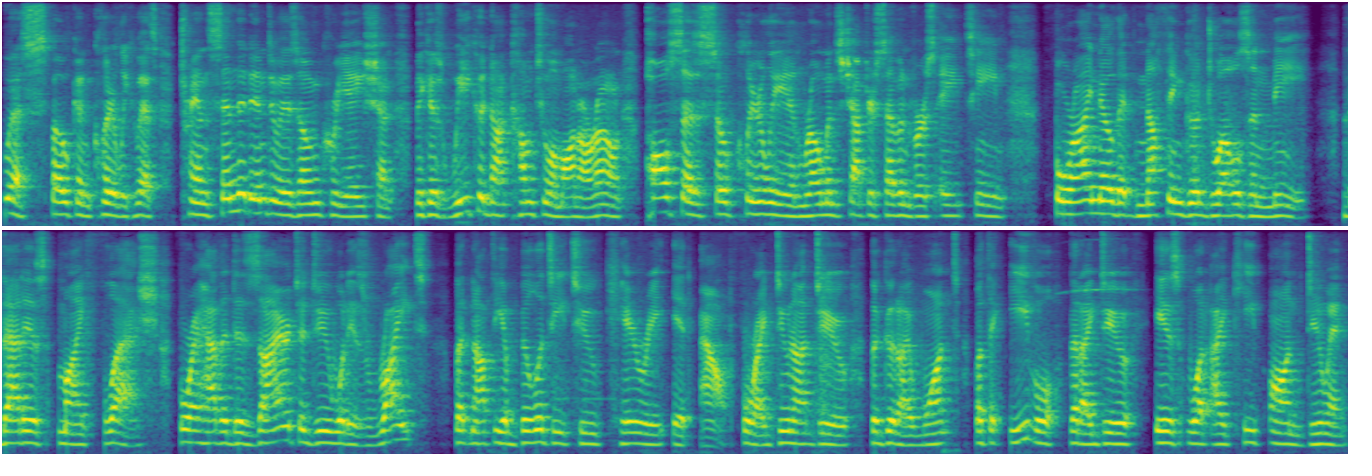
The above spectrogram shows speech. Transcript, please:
who has spoken clearly, who has transcended into his own creation because we could not come to him on our own. Paul says so clearly in Romans chapter 7 verse 18, "For I know that nothing good dwells in me, that is my flesh, for I have a desire to do what is right, but not the ability to carry it out. For I do not do the good I want, but the evil that I do is what I keep on doing.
